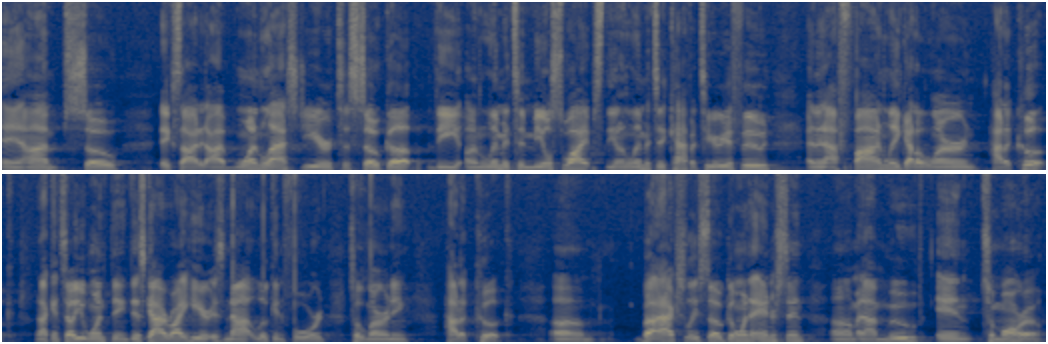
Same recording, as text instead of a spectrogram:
And I'm so excited. I have one last year to soak up the unlimited meal swipes, the unlimited cafeteria food, and then I finally got to learn how to cook. And I can tell you one thing this guy right here is not looking forward to learning how to cook. Um, but actually, so going to Anderson, um, and I move in tomorrow.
